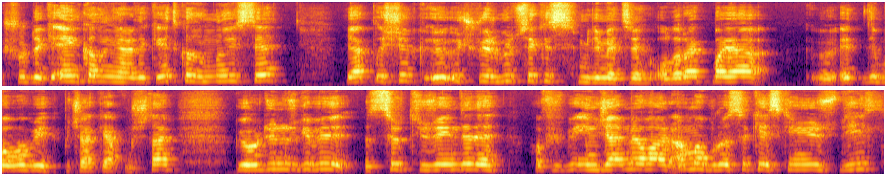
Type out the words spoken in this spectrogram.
şuradaki en kalın yerdeki et kalınlığı ise yaklaşık 3,8 milimetre olarak bayağı e, etli baba bir bıçak yapmışlar. Gördüğünüz gibi sırt yüzeyinde de hafif bir incelme var ama burası keskin yüz değil.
